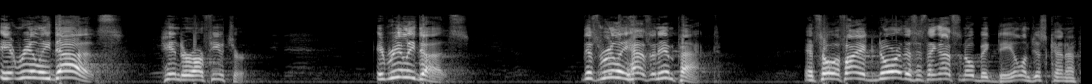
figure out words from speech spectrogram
It really does hinder our future. It really does. This really has an impact. And so if I ignore this and think that's no big deal, I'm just kind of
